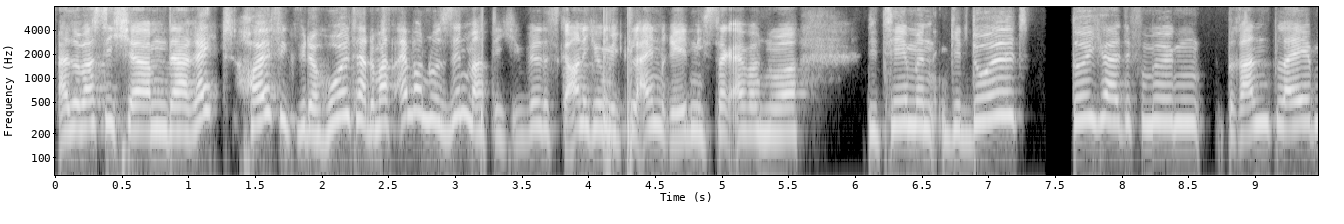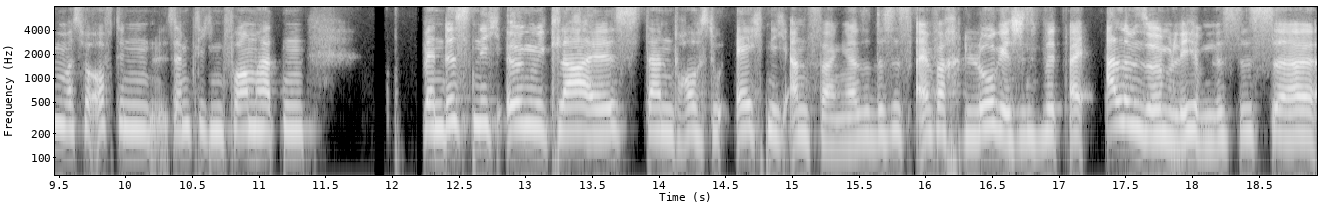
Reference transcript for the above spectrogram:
also was sich ähm, da recht häufig wiederholt hat und was einfach nur Sinn macht, ich will das gar nicht irgendwie kleinreden, ich sage einfach nur die Themen Geduld, Durchhaltevermögen, dranbleiben, was wir oft in sämtlichen Formen hatten, wenn das nicht irgendwie klar ist, dann brauchst du echt nicht anfangen. Also das ist einfach logisch. Das ist mit bei allem so im Leben. Das ist äh,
